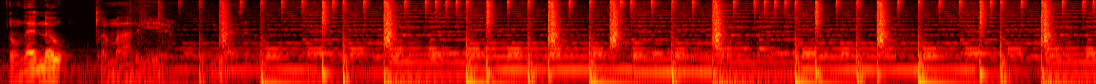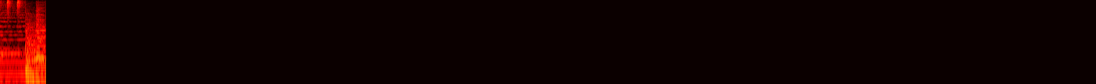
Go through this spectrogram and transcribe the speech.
On that note, I'm out of here. You guys have a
